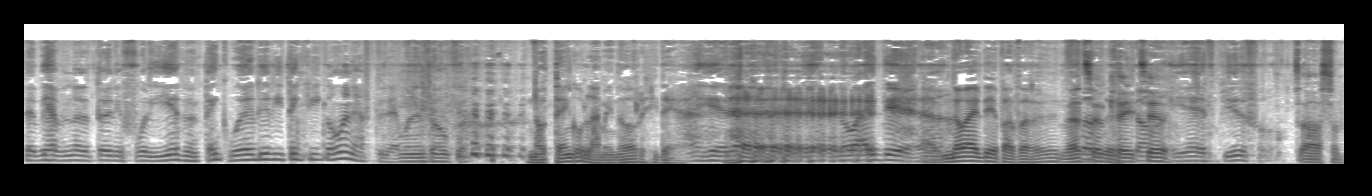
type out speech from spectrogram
that we have another 30, 40 years, and think where did you think you're going after that when it's over? No tengo la menor I idea. hear that. Yeah, no I have no idea, Papa. That's Love okay, too. Yeah, it's beautiful. It's awesome.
